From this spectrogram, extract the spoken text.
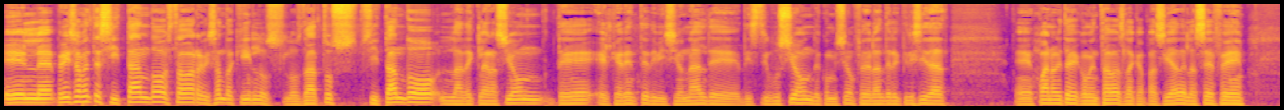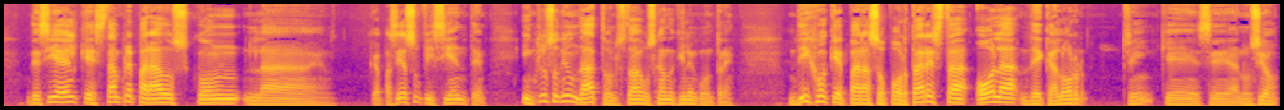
Eh, precisamente citando, estaba revisando aquí los, los datos, citando la declaración del gerente divisional de distribución de Comisión Federal de Electricidad, eh, Juan, ahorita que comentabas la capacidad de la CFE, decía él que están preparados con la capacidad suficiente, incluso de un dato, lo estaba buscando aquí lo encontré. Dijo que para soportar esta ola de calor ¿sí? que se anunció,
